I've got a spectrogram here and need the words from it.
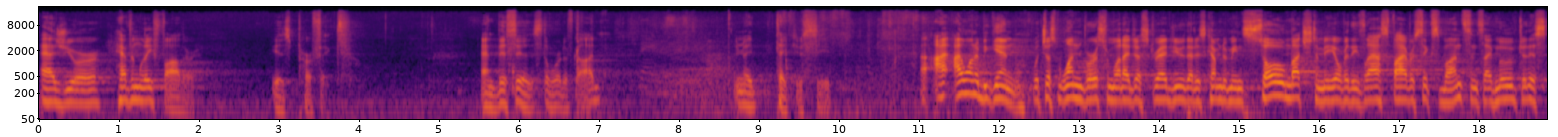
as your heavenly Father is perfect. And this is the Word of God. You may take your seat. I, I want to begin with just one verse from what I just read you that has come to mean so much to me over these last five or six months since I've moved to this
